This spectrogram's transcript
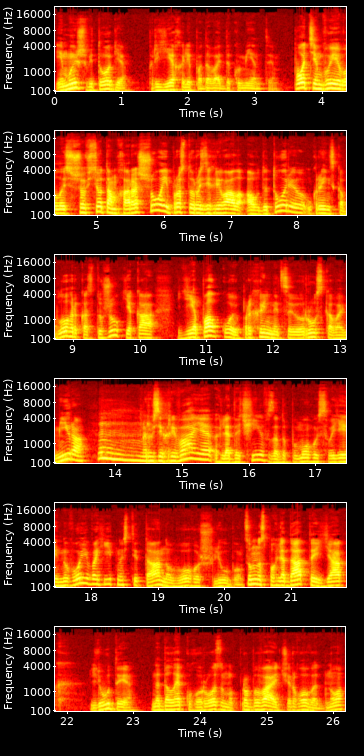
І ми ж в итоге приїхали подавати документи. Потім виявилось, що все там хорошо, і просто розігрівала аудиторію. Українська блогерка Стужук, яка є палкою прихильницею руского міра, розігріває глядачів за допомогою своєї нової вагітності та нового шлюбу. Сумно споглядати, як люди недалекого розуму пробивають чергове дно,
